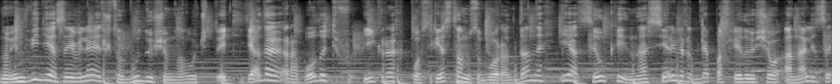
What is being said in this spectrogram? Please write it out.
но Nvidia заявляет, что в будущем научит эти ядра работать в играх посредством сбора данных и отсылкой на сервер для последующего анализа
